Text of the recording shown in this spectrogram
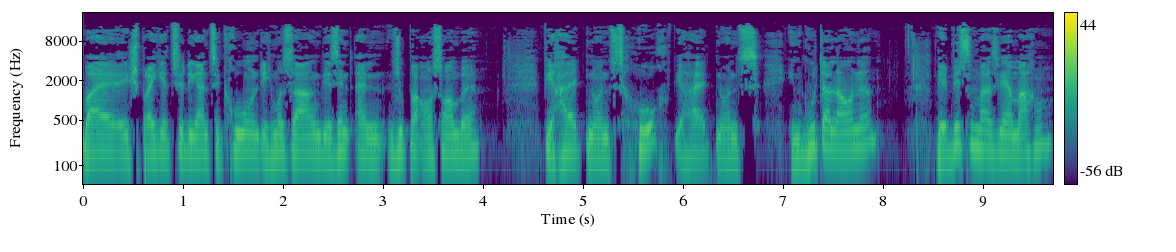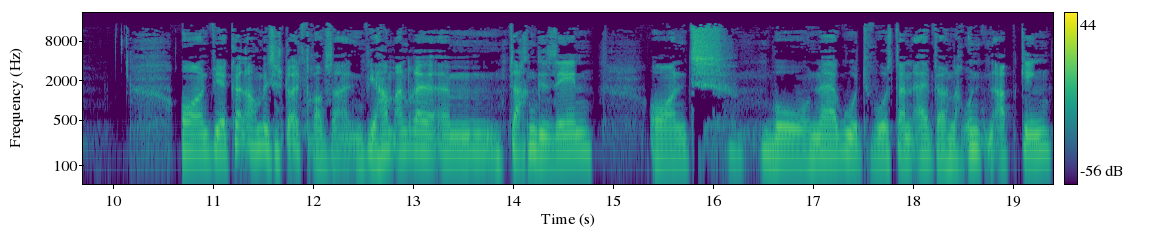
weil ich spreche jetzt für die ganze Crew und ich muss sagen, wir sind ein super Ensemble. Wir halten uns hoch, wir halten uns in guter Laune. Wir wissen, was wir machen. Und wir können auch ein bisschen stolz drauf sein. Wir haben andere ähm, Sachen gesehen und wo, naja gut, wo es dann einfach nach unten abging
